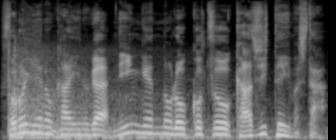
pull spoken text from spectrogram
その家の飼い犬が人間の肋骨をかじっていました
